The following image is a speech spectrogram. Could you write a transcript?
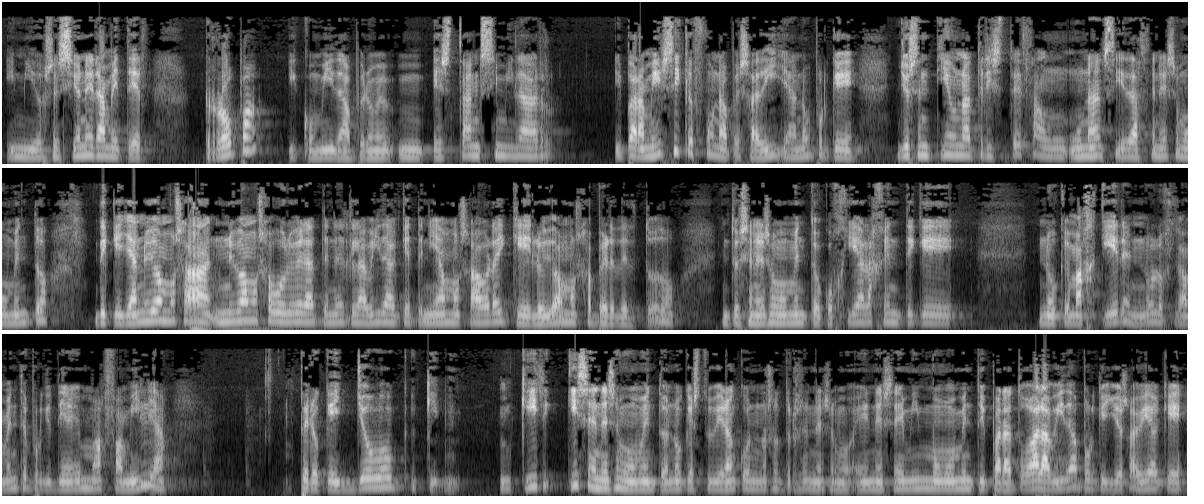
Y mi obsesión era meter ropa y comida, pero mm, es tan similar y para mí sí que fue una pesadilla, ¿no? Porque yo sentía una tristeza, una ansiedad en ese momento de que ya no íbamos a no íbamos a volver a tener la vida que teníamos ahora y que lo íbamos a perder todo. Entonces en ese momento cogía a la gente que no que más quieren, ¿no? Lógicamente porque tienen más familia, pero que yo quise en ese momento, ¿no? Que estuvieran con nosotros en ese, en ese mismo momento y para toda la vida, porque yo sabía que,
